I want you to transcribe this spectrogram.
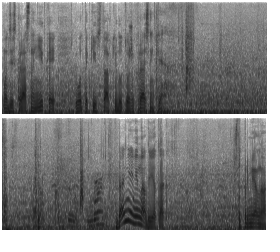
вот здесь красной ниткой. И вот такие вставки идут тоже красненькие. Да не, не надо, я так. Чтобы примерно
